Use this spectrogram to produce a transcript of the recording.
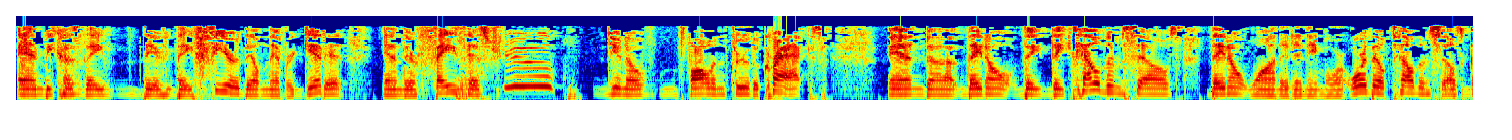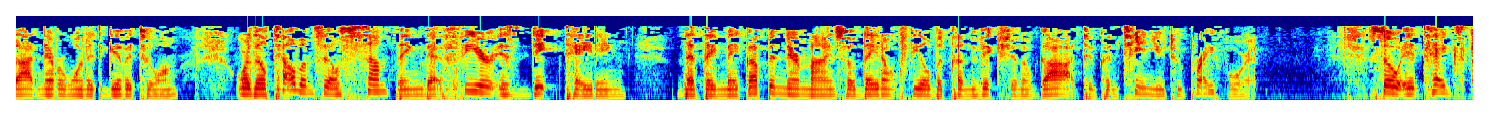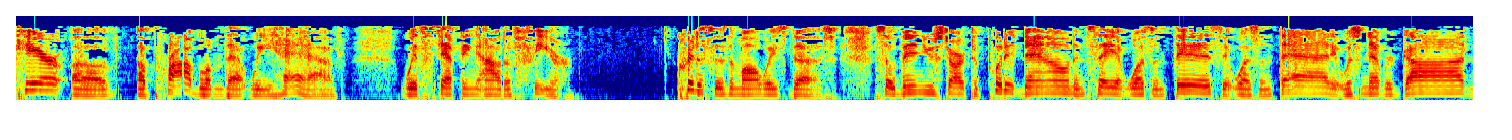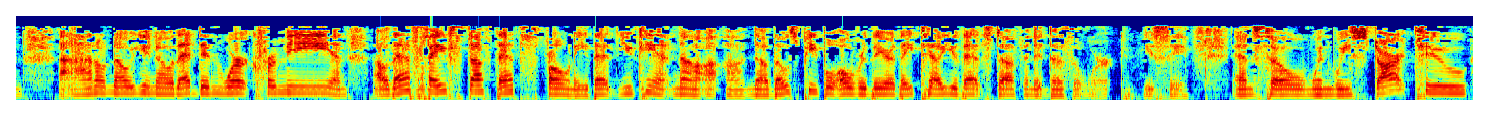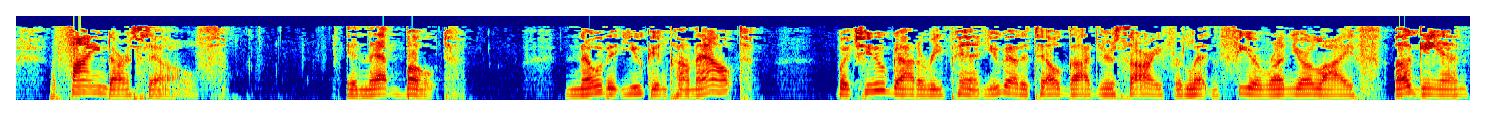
And because they, they, they fear they'll never get it and their faith has, you know, fallen through the cracks, and uh, they don't they they tell themselves they don't want it anymore or they'll tell themselves God never wanted to give it to them or they'll tell themselves something that fear is dictating that they make up in their mind so they don't feel the conviction of God to continue to pray for it so it takes care of a problem that we have with stepping out of fear criticism always does. So then you start to put it down and say it wasn't this, it wasn't that, it was never God, and I don't know, you know, that didn't work for me, and oh, that faith stuff, that's phony, that you can't, no, uh-uh, no, those people over there, they tell you that stuff and it doesn't work, you see. And so when we start to find ourselves in that boat, know that you can come out, but you gotta repent. You gotta tell God you're sorry for letting fear run your life again.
